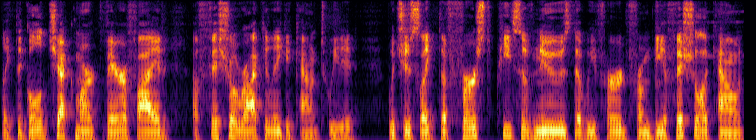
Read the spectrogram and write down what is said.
like the gold checkmark verified official Rocket League account tweeted, which is like the first piece of news that we've heard from the official account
